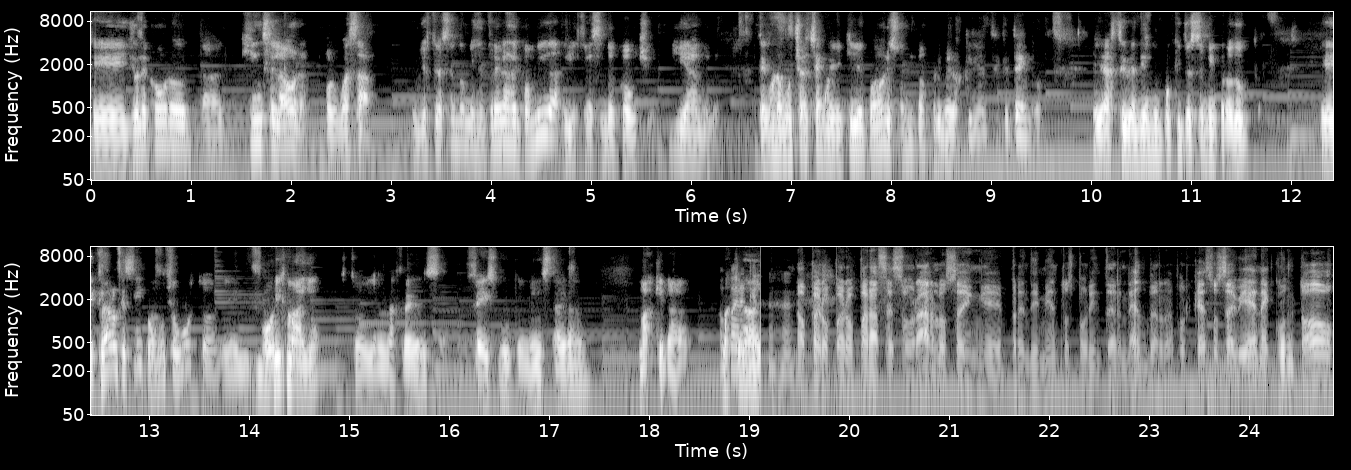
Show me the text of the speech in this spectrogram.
que yo le cobro a 15 la hora por WhatsApp. Yo estoy haciendo mis entregas de comida y le estoy haciendo coaching, guiándolo. Tengo una muchacha en Guayaquil, Ecuador, y son mis dos primeros clientes que tengo. Y ya estoy vendiendo un poquito ese mi producto. Eh, claro que sí, con mucho gusto. Eh, Boris Maya, estoy en las redes, Facebook, en Instagram, más que nada. No, pero, pero para asesorarlos en emprendimientos por internet, ¿verdad? Porque eso se viene con todo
